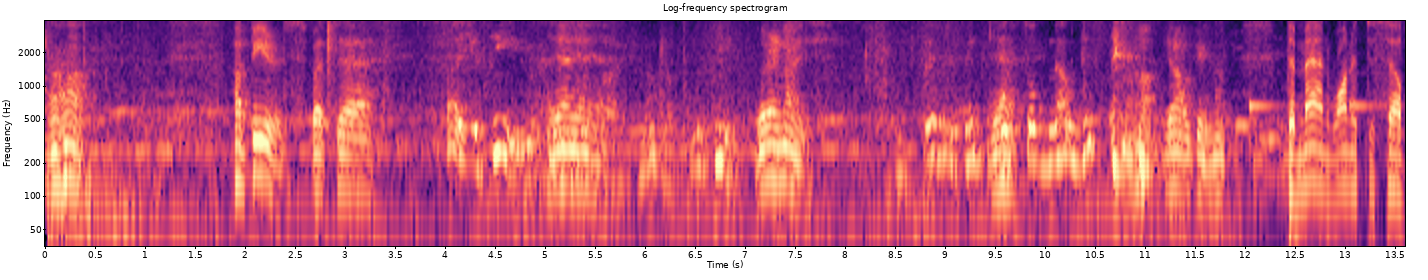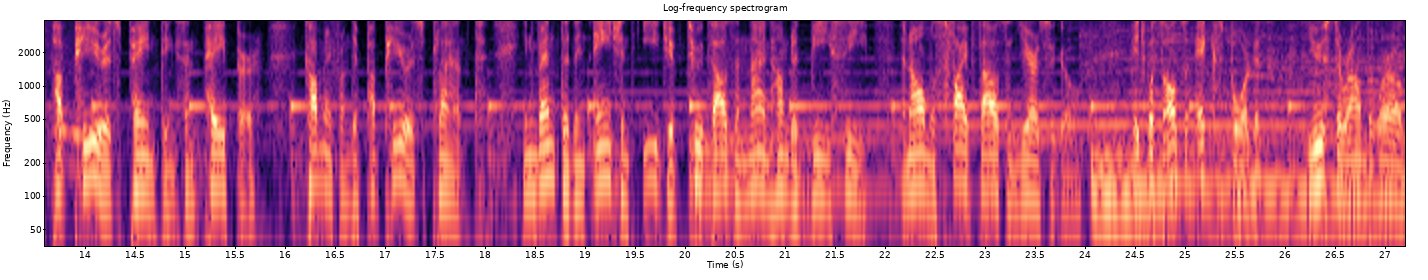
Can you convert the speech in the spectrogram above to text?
Uh huh. Papyrus, but uh, Ah, you see, you see. Yeah, yeah, yeah. You see, very nice. everything. Yeah. You stop now this. Uh huh. Yeah. Okay. No. The man wanted to sell papyrus paintings and paper coming from the papyrus plant, invented in ancient Egypt 2900 BC and almost 5000 years ago. It was also exported, used around the world,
